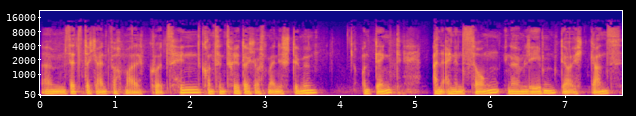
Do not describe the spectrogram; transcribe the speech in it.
Ähm, setzt euch einfach mal kurz hin, konzentriert euch auf meine Stimme und denkt an einen Song in eurem Leben, der euch ganz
